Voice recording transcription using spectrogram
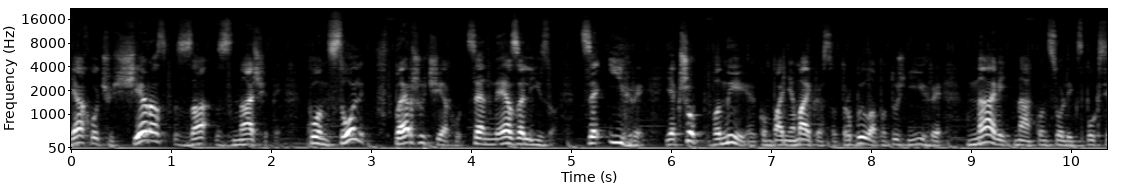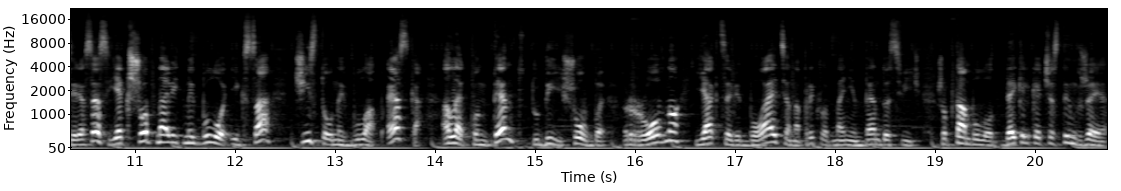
Я хочу ще раз зазначити: консоль в першу чергу це не залізо, це ігри. Якщо б вони, компанія Microsoft, робила потужні ігри навіть на консолі Xbox Series S, якщо б навіть не було X, чисто у них була б S, але контент туди йшов би ровно, як це відбувається, наприклад, на Nintendo Switch, щоб там було декілька частин вже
